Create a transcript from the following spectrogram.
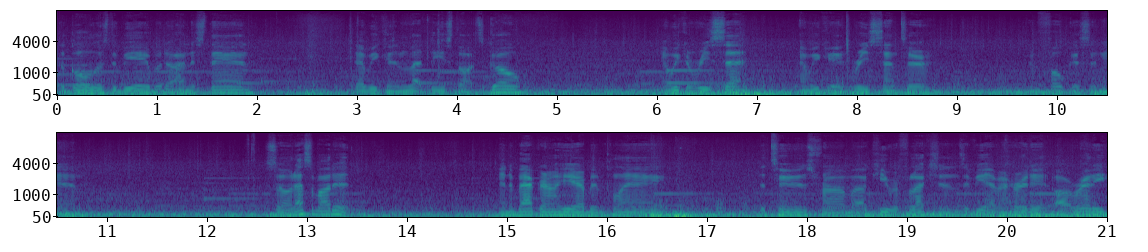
the goal is to be able to understand that we can let these thoughts go and we can reset and we can recenter and focus again. So that's about it. In the background here, I've been playing the tunes from uh, Key Reflections. If you haven't heard it already,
